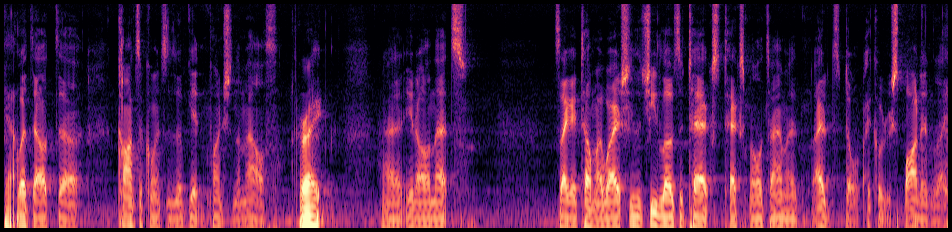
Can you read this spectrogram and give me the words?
Yeah. without the consequences of getting punched in the mouth. right. Uh, you know, and that's it's like I tell my wife, she she loves to text, text me all the time. I, I just don't, I could respond and like,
